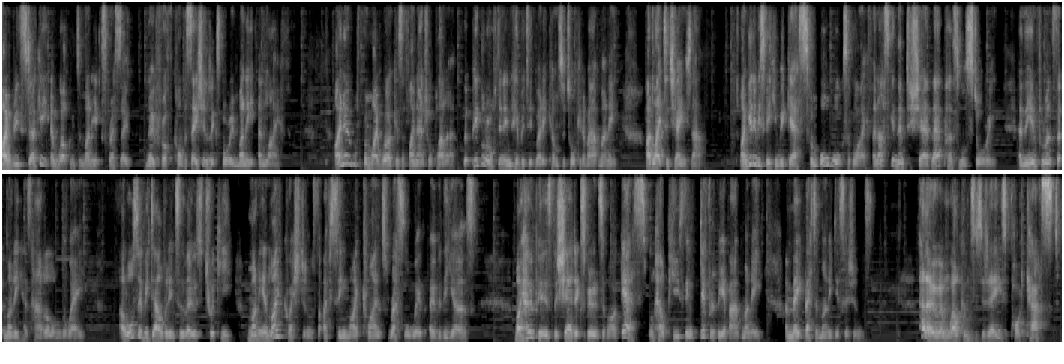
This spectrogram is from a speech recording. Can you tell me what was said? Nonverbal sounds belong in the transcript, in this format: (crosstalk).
I'm Ruth Sturkey, and welcome to Money Espresso, no froth conversations exploring money and life. I know from my work as a financial planner that people are often inhibited when it comes to talking about money. I'd like to change that. I'm going to be speaking with guests from all walks of life and asking them to share their personal story and the influence that money has had along the way. I'll also be delving into those tricky money and life questions that I've seen my clients wrestle with over the years. My hope is the shared experience of our guests will help you think differently about money and make better money decisions. Hello, and welcome to today's podcast.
